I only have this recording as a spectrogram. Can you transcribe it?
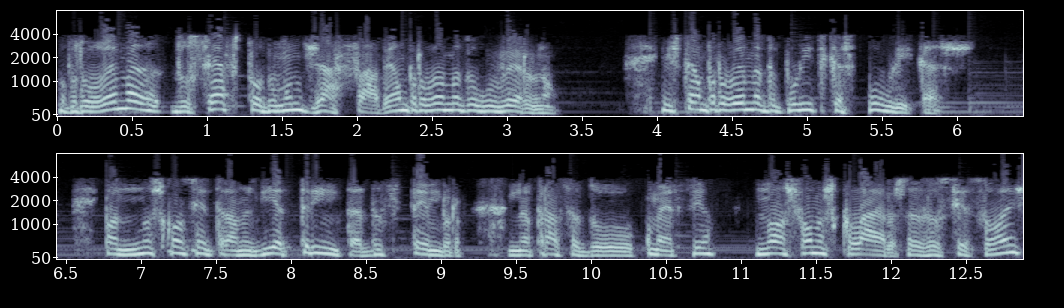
O problema do CEF todo mundo já sabe, é um problema do governo. Isto é um problema de políticas públicas. Quando nos concentramos dia 30 de setembro na Praça do Comércio, nós fomos claros, as associações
